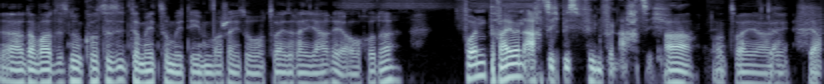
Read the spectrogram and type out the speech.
ja. da war das nur ein kurzes Intermezzo mit ihm, wahrscheinlich so zwei, drei Jahre auch, oder? Von 83 bis 85. Ah, zwei Jahre. Ja. ja.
